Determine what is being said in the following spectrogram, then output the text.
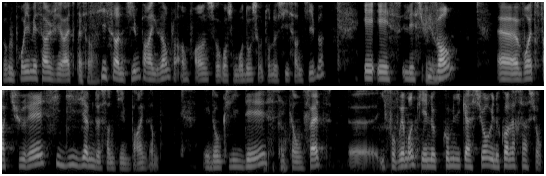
Donc le premier message va être 6 centimes par exemple. En France, grosso modo, c'est autour de 6 centimes. Et, les mmh. suivants euh, vont être facturés 6 dixièmes de centimes par exemple. Et donc l'idée, c'est qu'en fait, euh, il faut vraiment qu'il y ait une communication, une conversation.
